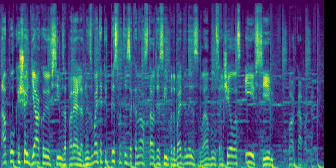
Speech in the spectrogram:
А поки що дякую всім за перегляд. Не забувайте підписуватись за канал, ставте свої подобайдени. З вами був Санчелос і всім пока-пока.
